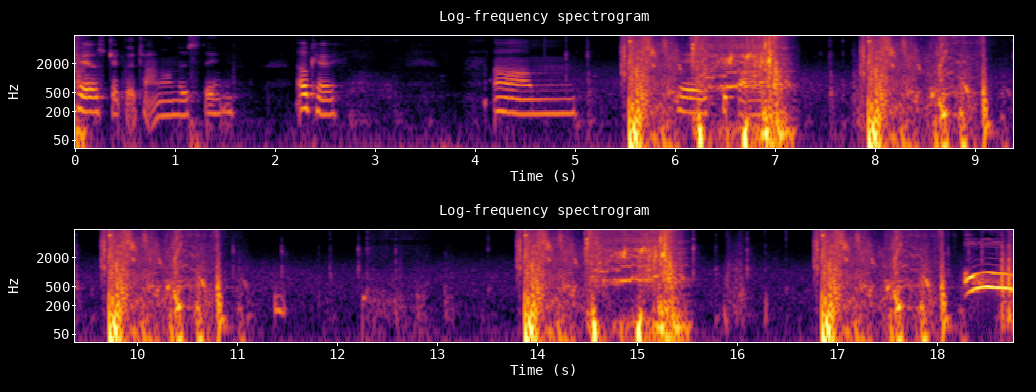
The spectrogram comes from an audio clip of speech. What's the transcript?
Okay, let's check the time on this thing. Okay. Um. Okay, let's keep going. Oh!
